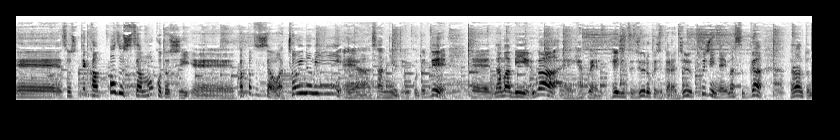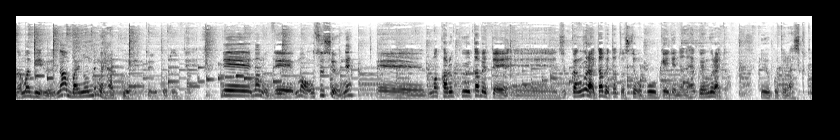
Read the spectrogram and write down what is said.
えー、そしてかっぱ寿司さんも今年、えー、かっぱ寿司さんはちょい飲みに、えー、参入ということで、えー、生ビールが、えー、100円平日16時から19時になりますがなんと生ビール何杯飲んでも100円ということで。でなのでまあお寿司をねえーまあ、軽く食べて、えー、10貫ぐらい食べたとしても合計で700円ぐらいということらしくて、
